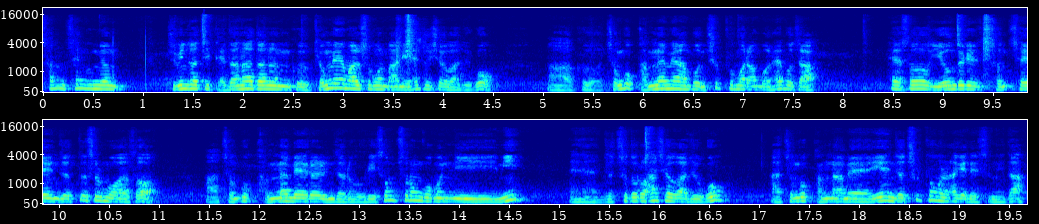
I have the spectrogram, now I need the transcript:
참 생각면 주민자치 대단하다는 그 격려의 말씀을 많이 해주셔가지고 아 그 전국 박람회 한번 출품을 한번 해보자 해서 위원들이 전체 이제 뜻을 모아서 아, 전국 박람회를 이제 우리 송춘홍 고모님이 예, 이제 주도를 하셔가지고 아, 전국 박람회에 이제 출품을 하게 됐습니다.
